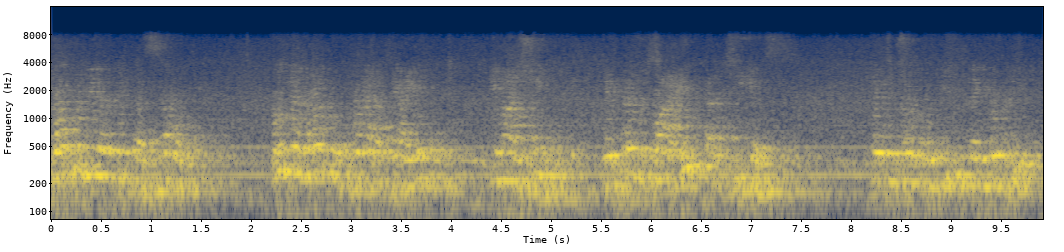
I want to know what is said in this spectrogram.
Qual a primeira tentação? O demônio foi até ele, imagine, depois de 40 dias, ele tinha comido nem dormido,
